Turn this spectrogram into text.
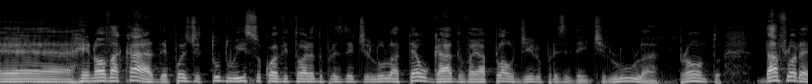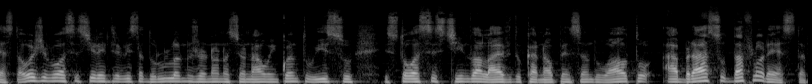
É, renova Car, depois de tudo isso com a vitória do presidente Lula, até o gado vai aplaudir o presidente Lula. Pronto. Da Floresta, hoje vou assistir a entrevista do Lula no Jornal Nacional. Enquanto isso, estou assistindo a live do canal Pensando Alto. Abraço da Floresta.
